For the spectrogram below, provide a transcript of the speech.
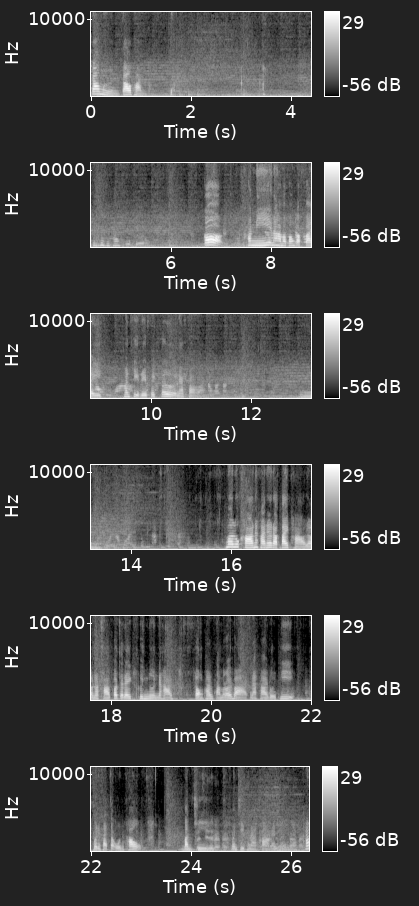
เก้าหมื่นเก้า6 9 9 9 0 0 0 ก็คันนี้นะคะมาพร้อมกับไฟมันติเรฟเฟกเตอร์นะคะอืม เมื่อลูกค้านะคะได้รับป้ายขาวแล้วนะคะ ก็จะได้คืนเงินนะคะ 2,300 บาทนะคะ โดยที่บริษัทจะโอนเข้าบัญชีบัญชีธนาคารนั่นเองนะคะ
